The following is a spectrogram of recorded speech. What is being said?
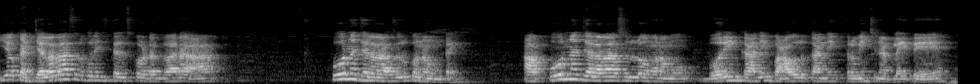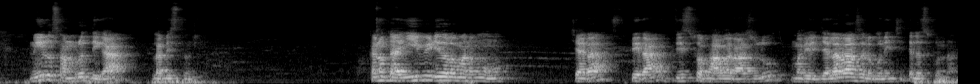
ఈ యొక్క జలరాశుల గురించి తెలుసుకోవడం ద్వారా పూర్ణ జలరాశులు కొన్ని ఉంటాయి. ఆ పూర్ణ జలరాశుల్లో మనము బోరింగ్ కానీ బావులు కానీ త్రవించినట్లయితే నీరు సమృద్ధిగా లభిస్తుంది. కనుక ఈ వీడియోలో మనము చర స్థిర ద్విస్వభావ రాశులు మరియు జలరాశుల గురించి తెలుసుకుందాం.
